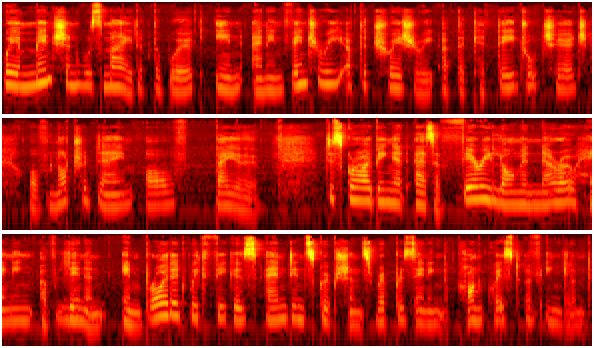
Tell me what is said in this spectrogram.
where mention was made of the work in an inventory of the treasury of the Cathedral Church of Notre Dame of Bayeux, describing it as a very long and narrow hanging of linen embroidered with figures and inscriptions representing the conquest of England,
